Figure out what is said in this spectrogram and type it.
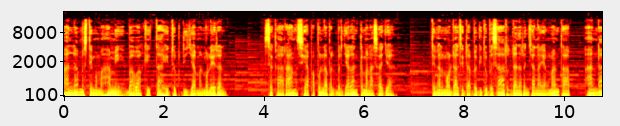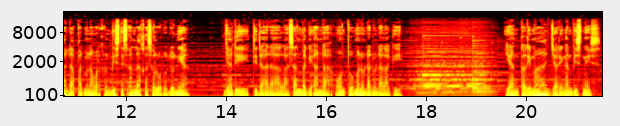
Anda mesti memahami bahwa kita hidup di zaman modern. Sekarang siapa pun dapat berjalan ke mana saja. Dengan modal tidak begitu besar dan rencana yang mantap, Anda dapat menawarkan bisnis Anda ke seluruh dunia jadi, tidak ada alasan bagi Anda untuk menunda-nunda lagi. Yang kelima, jaringan bisnis.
